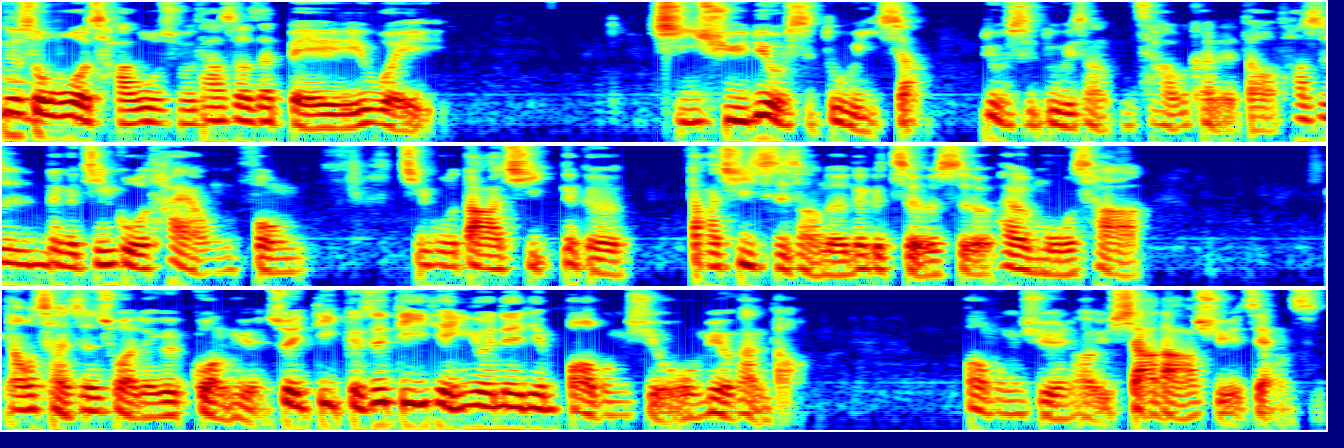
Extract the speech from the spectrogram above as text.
那时候我有查过书，它是要在北纬极区六十度以上，六十度以上你才会看得到。它是那个经过太阳风、经过大气那个大气磁场的那个折射还有摩擦，然后产生出来的一个光源。所以第可是第一天，因为那天暴风雪，我没有看到暴风雪，然后有下大雪这样子，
